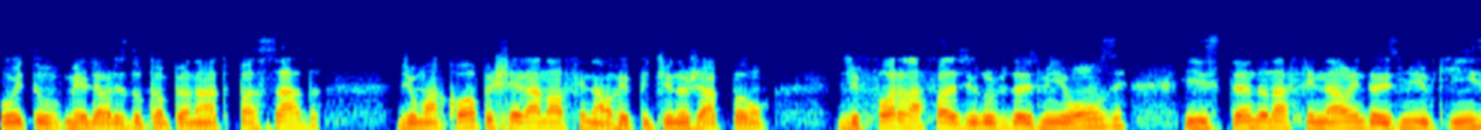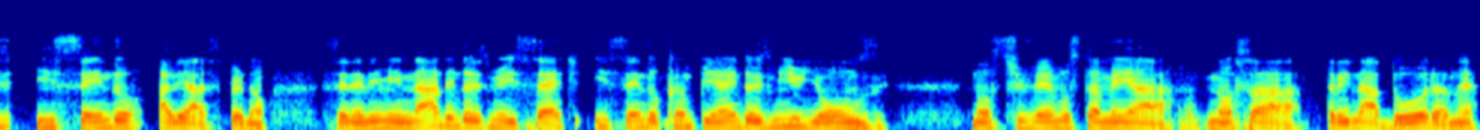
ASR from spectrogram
oito melhores do campeonato passado de uma Copa e chegar na final, repetindo o Japão de fora na fase de grupo de 2011 e estando na final em 2015 e sendo, aliás, perdão, sendo eliminada em 2007 e sendo campeã em 2011. Nós tivemos também a nossa treinadora, né,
